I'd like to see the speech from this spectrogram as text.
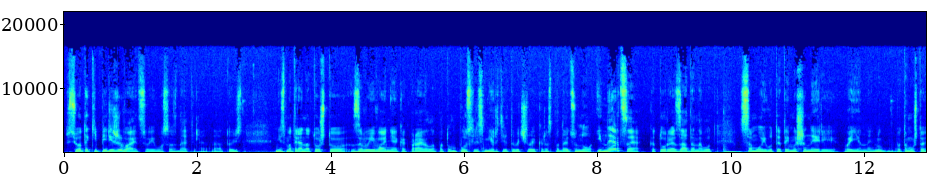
все-таки переживает своего создателя. Да? То есть, несмотря на то, что завоевания, как правило, потом после смерти этого человека распадаются, но инерция, которая задана вот самой вот этой машинерии военной, ну, потому что,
